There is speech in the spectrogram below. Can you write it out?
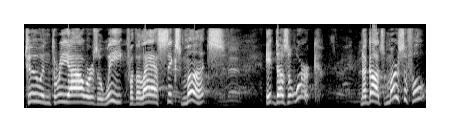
two and three hours a week for the last six months. It doesn't work. Now God's merciful,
